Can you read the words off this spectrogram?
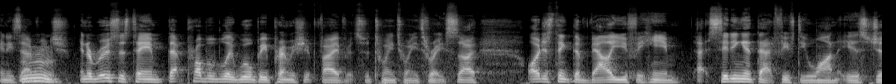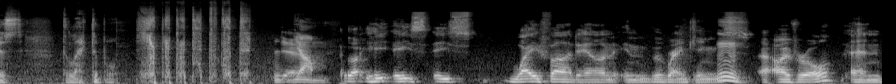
in his average. In a Roosters team, that probably will be premiership favourites for 2023. So I just think the value for him at sitting at that 51 is just delectable. Yum. Like he, he's he's way far down in the rankings uh, overall, and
